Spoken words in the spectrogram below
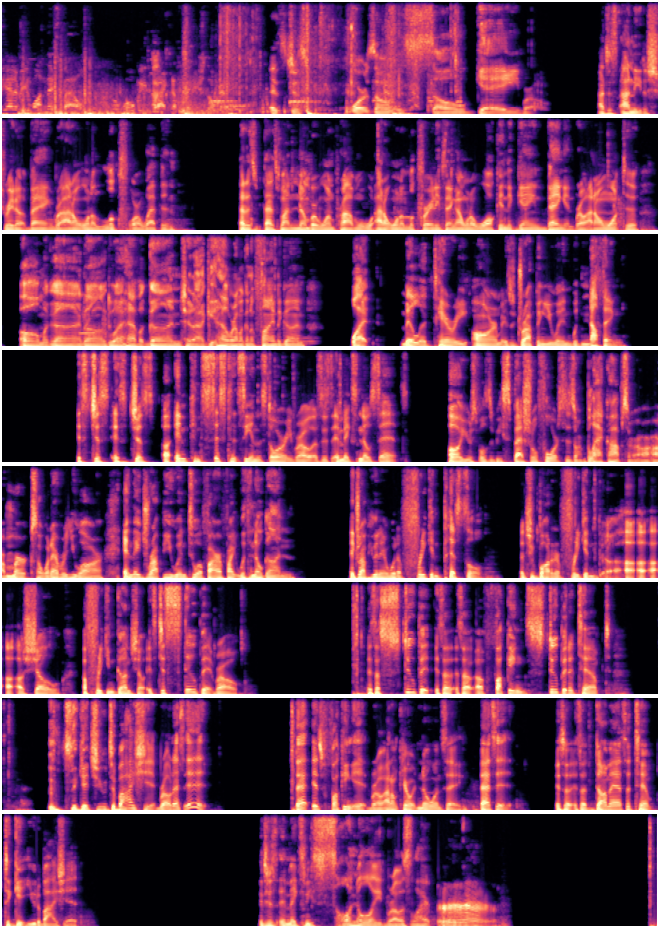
The enemy won this battle, but we'll be back to finish the war. It's just Warzone is so gay, bro. I just I need a straight up bang, bro. I don't want to look for a weapon. That is that's my number one problem. I don't want to look for anything. I want to walk in the game banging, bro. I don't want to. Oh my god, dog. Do I have a gun? Should I get? How am I gonna find a gun? What military arm is dropping you in with nothing? It's just it's just an inconsistency in the story, bro. Just it makes no sense. Oh, you're supposed to be special forces or black ops or, or, or mercs or whatever you are, and they drop you into a firefight with no gun. They drop you in there with a freaking pistol that you bought at a freaking uh, a, a, a, a show, a freaking gun show. It's just stupid, bro. It's a stupid. It's a it's a, a fucking stupid attempt to get you to buy shit, bro. That's it. That is fucking it, bro. I don't care what no one's saying. That's it. It's a it's a dumbass attempt to get you to buy shit. It just it makes me so annoyed, bro. It's like, "Urgh."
